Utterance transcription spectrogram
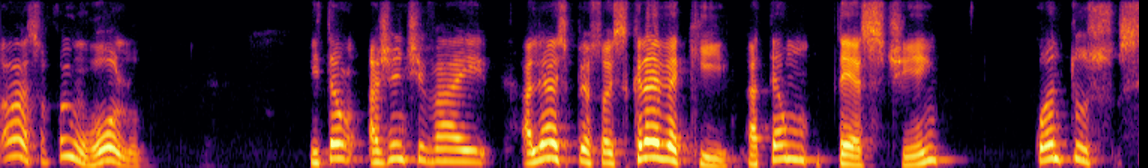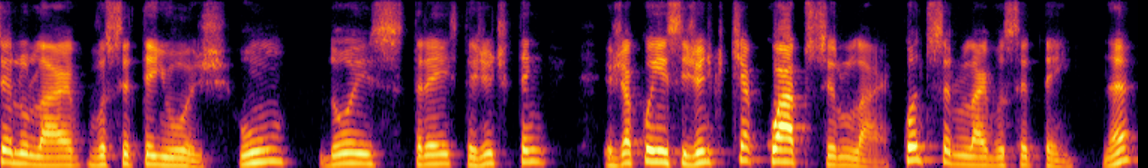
Ah, só foi um rolo. Então a gente vai. Aliás, pessoal, escreve aqui até um teste, hein? Quantos celular você tem hoje? Um, dois, três. Tem gente que tem. Eu já conheci gente que tinha quatro celular. Quantos celular você tem, né?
